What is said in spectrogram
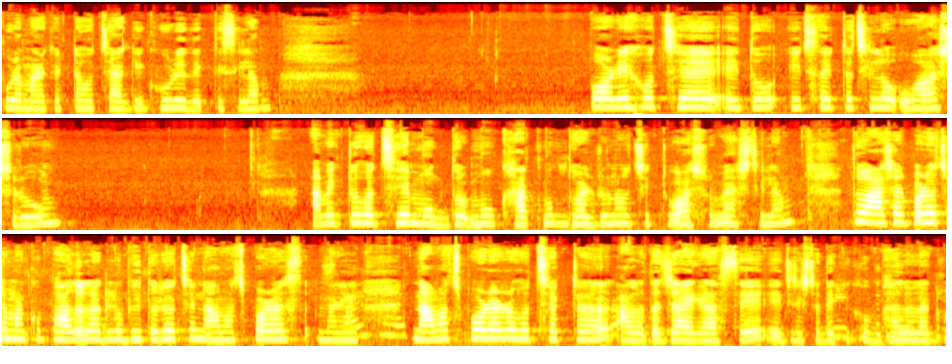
পুরো মার্কেটটা হচ্ছে আগে ঘুরে দেখতেছিলাম। পরে হচ্ছে এই তো, এই সাইডটা ছিল ওয়াশরুম আমি একটু হচ্ছে মুখ মুখ, হাত মুখ ধোয়ার জন্য হচ্ছে একটু ওয়াশরুমে আসছিলাম। তো আসার পরে হচ্ছে আমার খুব ভালো লাগল। ভিতরে হচ্ছে নামাজ পড়ার মানে নামাজ পড়ারও হচ্ছে একটা আলাদা জায়গা আছে। এই জিনিসটা দেখে খুব ভালো লাগল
